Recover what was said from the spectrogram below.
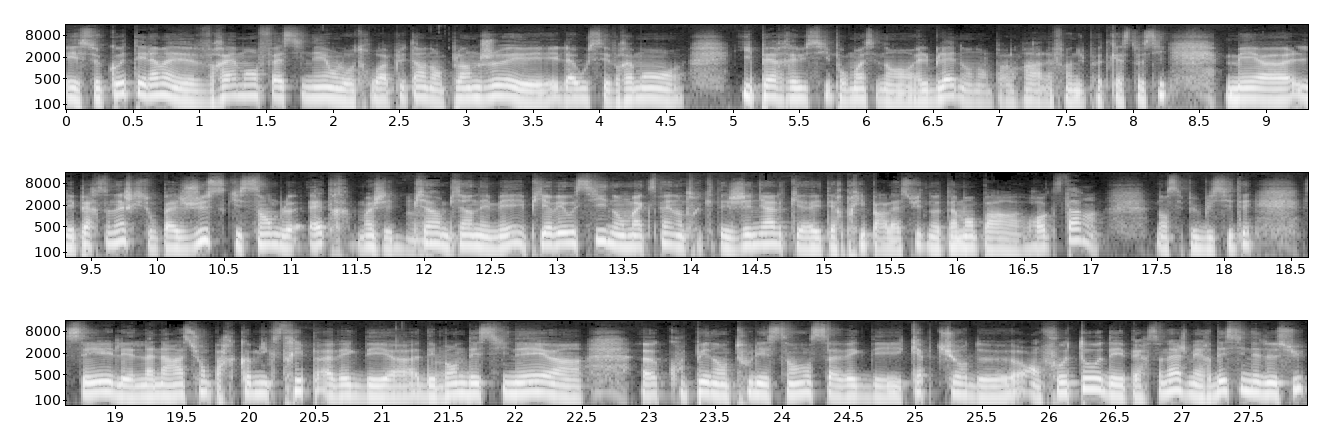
Et ce côté-là m'avait vraiment fasciné. On le retrouvera plus tard dans plein de jeux. Et là où c'est vraiment hyper réussi pour moi, c'est dans Hellblade. On en parlera à la fin du podcast aussi. Mais euh, les personnages qui sont pas juste ce qu'ils semblent être, moi j'ai bien bien aimé. Et puis il y avait aussi dans Max Payne un truc qui était génial, qui a été repris par la suite, notamment par Rockstar dans ses publicités. C'est la narration par comic strip avec des, euh, des bandes dessinées euh, euh, coupées dans tous les sens, avec des captures de en photo des personnages, mais redessinés dessus.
